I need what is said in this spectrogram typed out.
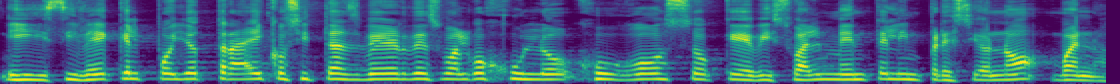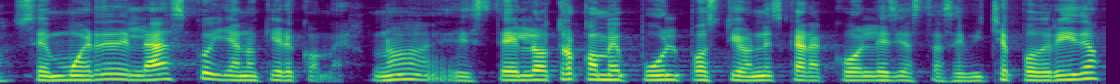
Y si ve que el pollo trae cositas verdes o algo jugoso que visualmente le impresionó, bueno, se muerde del asco y ya no quiere comer, ¿no? Este, el otro come pulpos, tiones, caracoles y hasta ceviche podrido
